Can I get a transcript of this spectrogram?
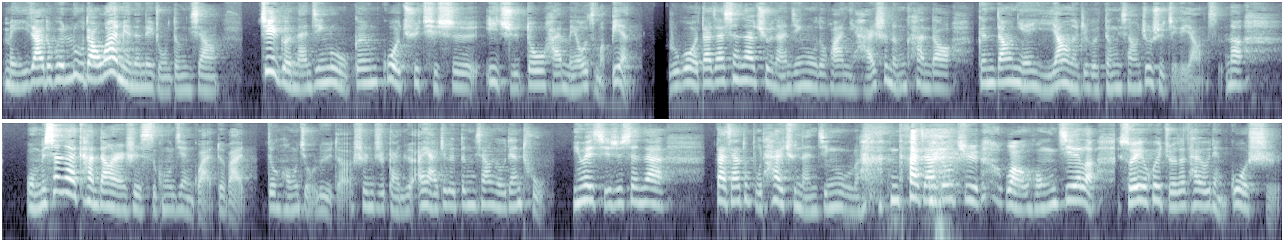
每一家都会露到外面的那种灯箱。这个南京路跟过去其实一直都还没有怎么变。如果大家现在去南京路的话，你还是能看到跟当年一样的这个灯箱，就是这个样子。那我们现在看当然是司空见惯，对吧？灯红酒绿的，甚至感觉哎呀，这个灯箱有点土，因为其实现在。大家都不太去南京路了，大家都去网红街了，所以会觉得它有点过时。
